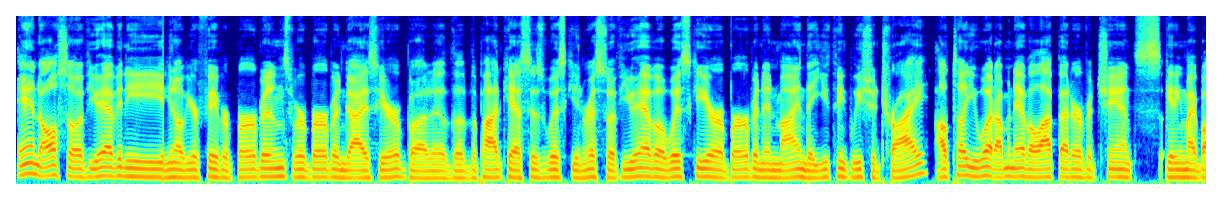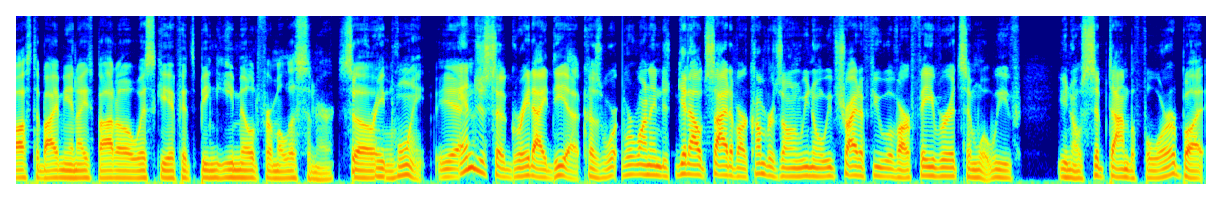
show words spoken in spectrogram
And also, if you have any, you know, of your favorite bourbons, we're bourbon guys here, but uh, the the podcast is whiskey and risk. So if you have a whiskey or a bourbon in mind that you think we should try, I'll tell you what, I'm gonna have a lot better of a chance getting my boss to buy me a nice bottle of whiskey if it's being emailed from a listener. So Great point. Yeah. And just a great idea because we're, we're wanting to get outside of our comfort zone. We know we've tried a few of our favorites and what we've, you know, sipped on before, but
